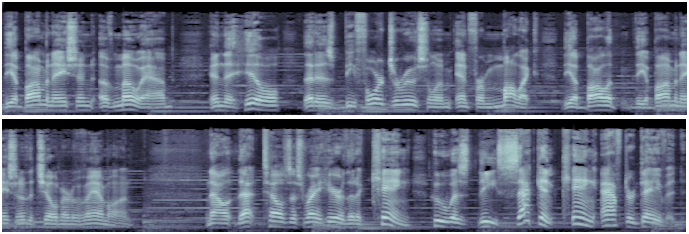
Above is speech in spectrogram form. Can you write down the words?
the abomination of Moab, in the hill that is before Jerusalem, and for Moloch, the, abol- the abomination of the children of Ammon. Now, that tells us right here that a king who was the second king after David,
